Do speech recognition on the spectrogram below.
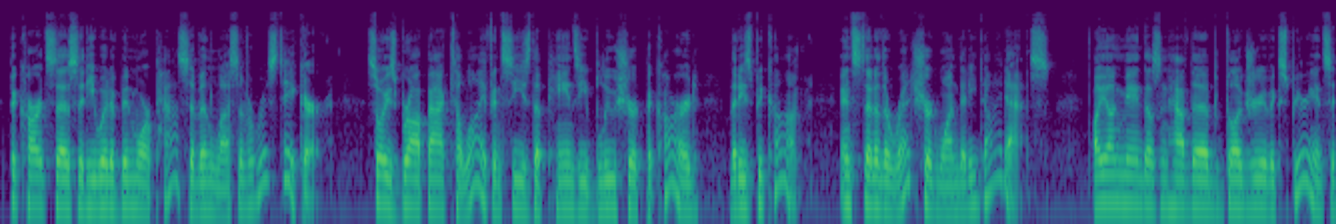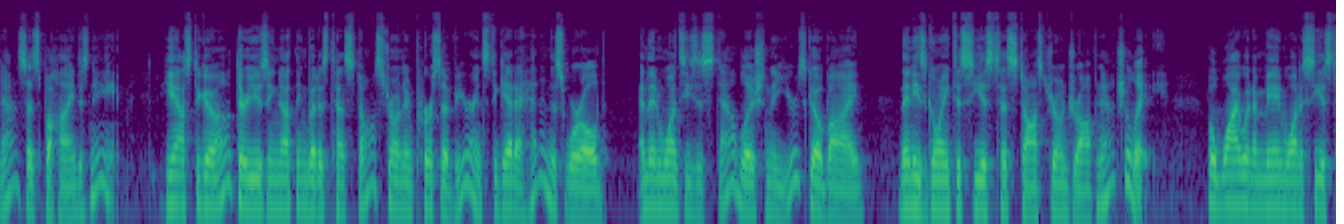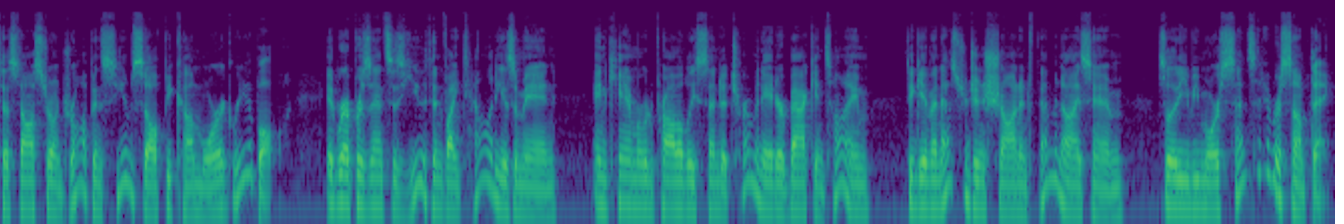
Picard says that he would have been more passive and less of a risk taker. So he's brought back to life and sees the pansy blue shirt Picard that he's become, instead of the red shirt one that he died as. A young man doesn't have the luxury of experience and assets behind his name. He has to go out there using nothing but his testosterone and perseverance to get ahead in this world, and then once he's established and the years go by, then he's going to see his testosterone drop naturally. But why would a man want to see his testosterone drop and see himself become more agreeable? It represents his youth and vitality as a man, and Cameron would probably send a Terminator back in time to give an estrogen shot and feminize him so that he'd be more sensitive or something.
